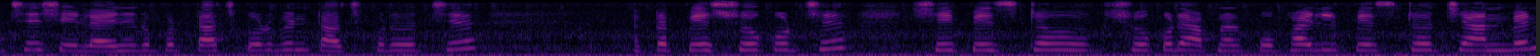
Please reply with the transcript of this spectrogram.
আছে, সেই লাইনের উপর টাচ করবেন টাচ করে হচ্ছে একটা পেজ শো করছে। সেই পেজটা শো করে আপনার প্রোফাইলের পেজটা হচ্ছে আনবেন।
